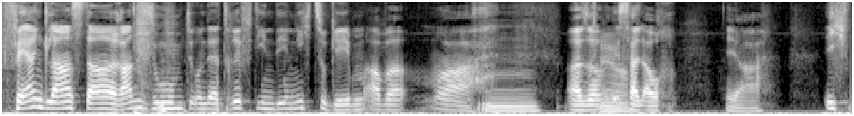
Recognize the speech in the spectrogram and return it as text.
Fernglas da ranzoomt und er trifft ihn, den nicht zu geben. Aber, oh, mhm. also ja. ist halt auch, ja, ich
